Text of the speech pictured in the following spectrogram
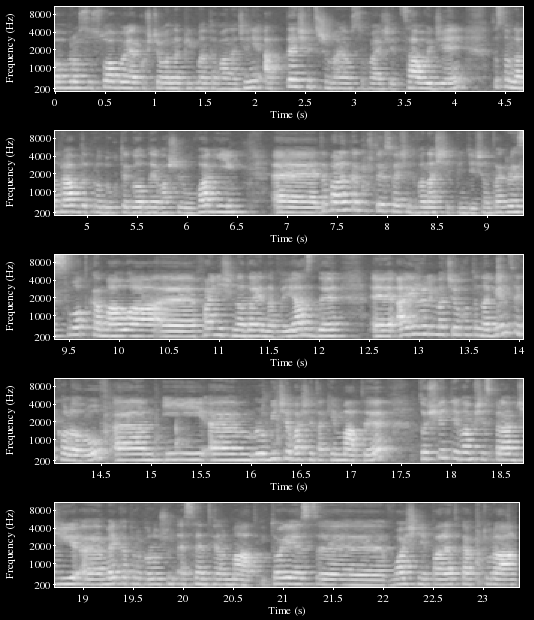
ma po prostu słabo jakościowo napigmentowane cienie, a te się trzymają, słuchajcie, cały dzień. To są naprawdę produkty godne Waszej uwagi. Ta paletka kosztuje, słuchajcie, 12,50, także jest słodka, mała, fajnie się nadaje na wyjazdy, e, a jeżeli macie ochotę na więcej kolorów i lubicie właśnie takie maty, to świetnie Wam się sprawdzi e, Makeup Revolution Essential Matte i to jest e, właśnie paletka, która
